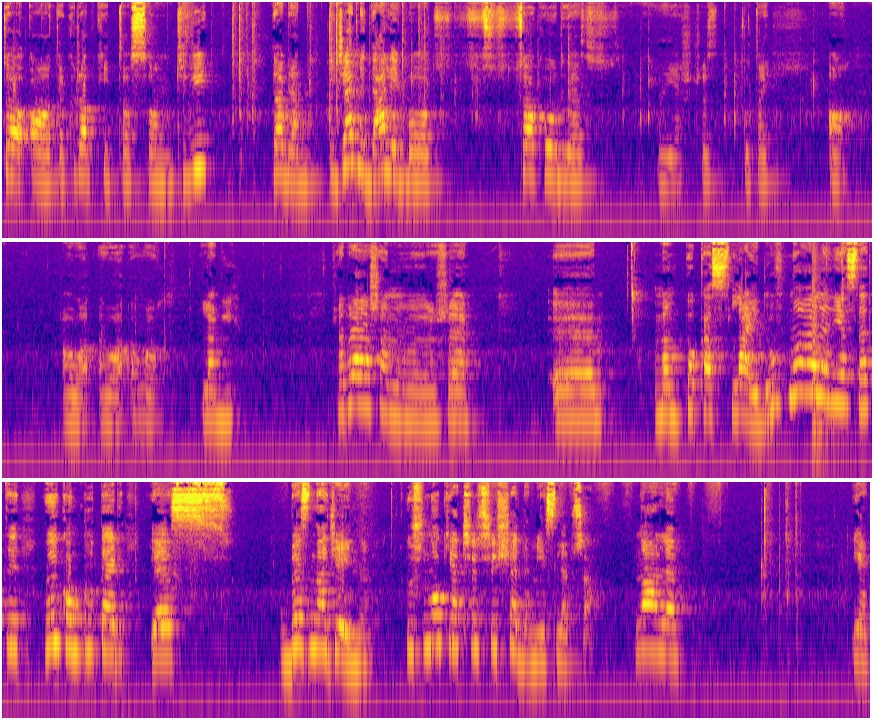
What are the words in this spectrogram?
To o, te kropki to są drzwi. Dobra, idziemy dalej, bo co kurde, jeszcze tutaj, o, ała, ała, ała, lagi. Przepraszam, że mam pokaz slajdów, no ale niestety mój komputer jest beznadziejny. Już Nokia 337 jest lepsza, no ale jak.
